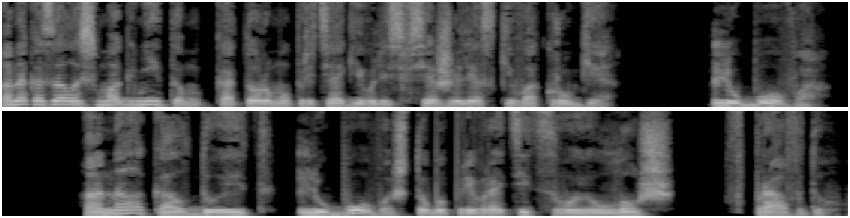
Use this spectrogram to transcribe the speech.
Она казалась магнитом, к которому притягивались все железки в округе. Любого. Она околдует любого, чтобы превратить свою ложь в правду.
